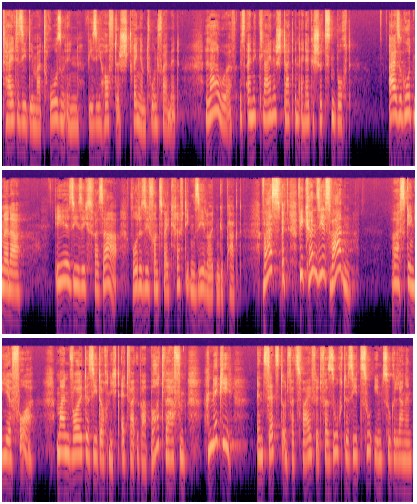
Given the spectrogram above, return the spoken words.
teilte sie dem Matrosen in, wie sie hoffte, strengem Tonfall mit. Lulworth ist eine kleine Stadt in einer geschützten Bucht. Also gut, Männer. Ehe sie sich's versah, wurde sie von zwei kräftigen Seeleuten gepackt. Was? Wie können Sie es wagen? Was ging hier vor? Man wollte sie doch nicht etwa über Bord werfen. Nicky, Entsetzt und verzweifelt versuchte sie zu ihm zu gelangen.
